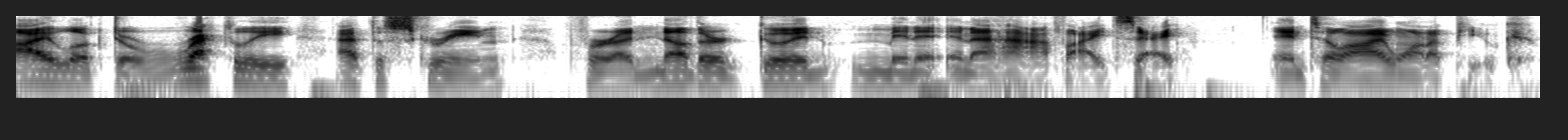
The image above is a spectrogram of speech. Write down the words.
I look directly at the screen for another good minute and a half, I'd say, until I want to puke.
